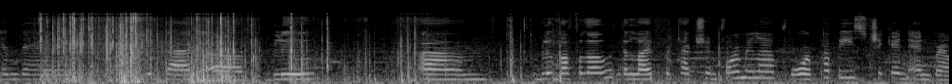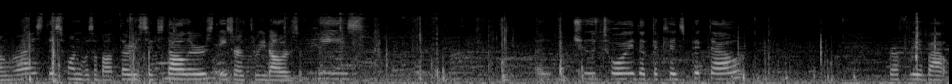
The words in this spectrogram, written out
and then a bag of blue, um, blue buffalo, the life protection formula for puppies, chicken, and brown rice. This one was about thirty-six dollars. These are three dollars a piece. A chew toy that the kids picked out, roughly about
